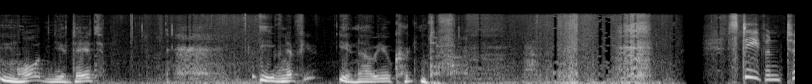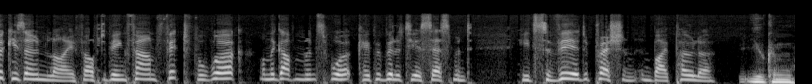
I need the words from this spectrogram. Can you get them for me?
more than you did, even if you, you know you couldn't have. Stephen took his own life after being found fit for work on the government's work capability assessment. He'd severe depression and bipolar. You can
